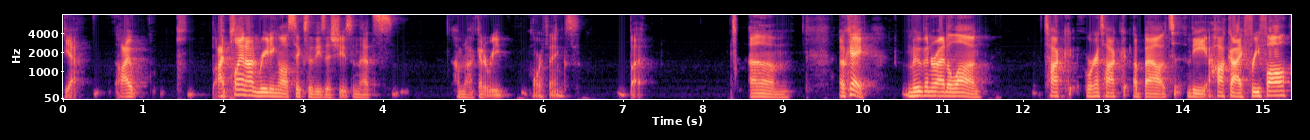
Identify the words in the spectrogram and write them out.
yeah, I I plan on reading all six of these issues, and that's I'm not going to read more things, but um, okay, moving right along. Talk. We're going to talk about the Hawkeye Freefall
